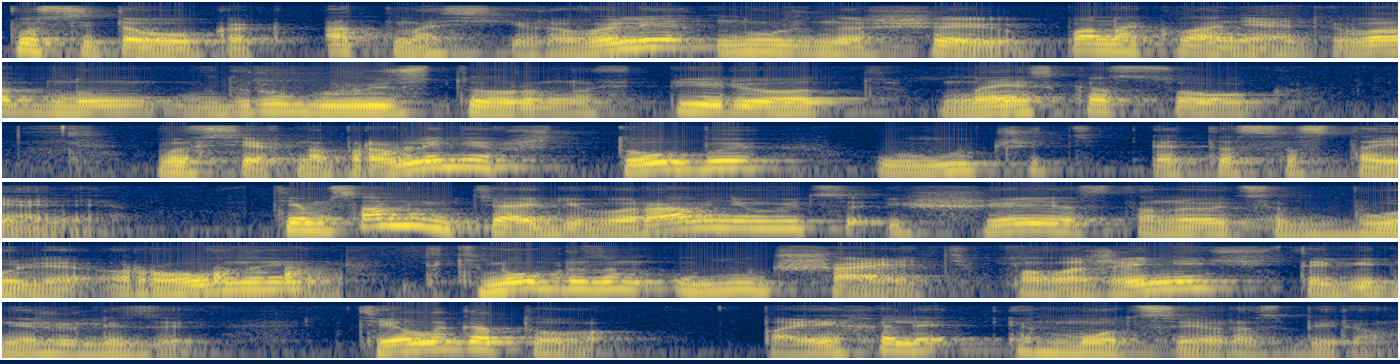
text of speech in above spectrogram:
После того, как отмассировали, нужно шею понаклонять в одну, в другую сторону, вперед, наискосок, во всех направлениях, чтобы улучшить это состояние. Тем самым тяги выравниваются и шея становится более ровной. Таким образом улучшаете положение щитовидной железы. Тело готово. Поехали эмоции разберем.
